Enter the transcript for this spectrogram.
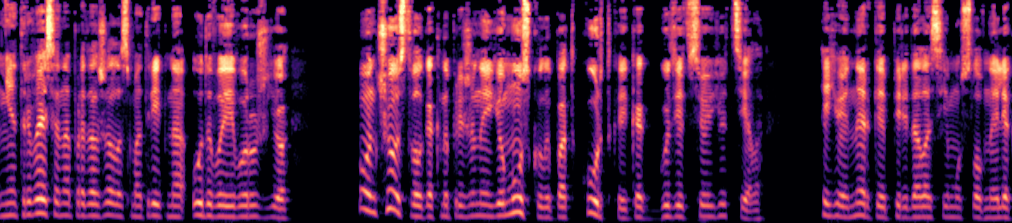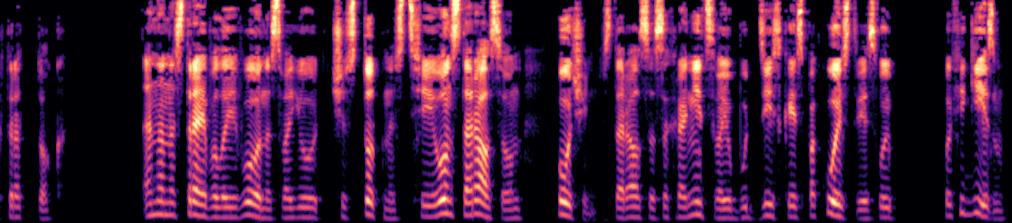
Не отрываясь, она продолжала смотреть на Удова и его ружье. Он чувствовал, как напряжены ее мускулы под курткой, как гудит все ее тело. Ее энергия передалась ему словно электроток. Она настраивала его на свою частотность, и он старался, он очень старался сохранить свое буддийское спокойствие, свой пофигизм,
